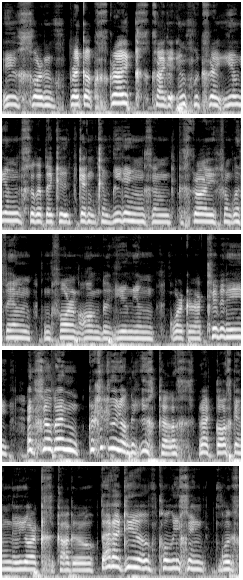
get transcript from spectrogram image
is sort of break up strikes, try to infiltrate unions so that they could get into meetings and destroy from within and form on the union worker activity. And so then, particularly on the East Coast, like Boston, New York, Chicago, that idea of policing was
